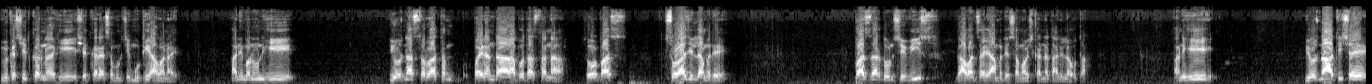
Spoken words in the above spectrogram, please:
विकसित करणं ही शेतकऱ्यांसमोरची मोठी आव्हानं आहेत आणि म्हणून ही योजना सर्वात पहिल्यांदा राबवत असताना जवळपास सोळा जिल्ह्यामध्ये पाच हजार दोनशे वीस गावांचा यामध्ये समावेश करण्यात आलेला होता. आणि ही योजना अतिशय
